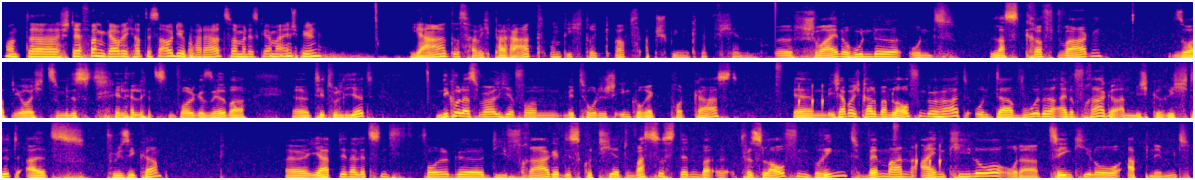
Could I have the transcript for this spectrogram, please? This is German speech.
Und äh, Stefan, glaube ich, hat das Audio parat. Sollen wir das gleich mal einspielen? Ja, das habe ich parat und ich drücke aufs Abspielen-Knöpfchen. Äh, Schweinehunde und Lastkraftwagen. So habt ihr euch zumindest in der letzten Folge selber äh, tituliert. Nicolas Wörl hier vom Methodisch Inkorrekt Podcast. Ähm, ich habe euch gerade beim Laufen gehört und da wurde eine Frage an mich gerichtet als Physiker. Äh, ihr habt in der letzten Folge die Frage diskutiert, was es denn fürs Laufen bringt, wenn man ein Kilo oder zehn Kilo abnimmt.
